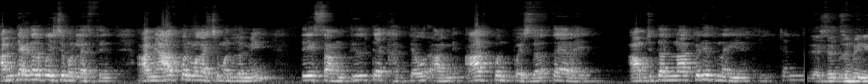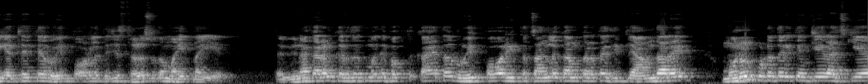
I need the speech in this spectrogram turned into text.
आम्ही त्या खात्यावर पैसे भरले असते. आम्ही आज पण मग अशी म्हणलं मी ते सांगतील त्या खात्यावर आम्ही आज पण पैसे द्यायला तयार आहे. आमची त्याला नाकरीच नाही आहे देशात जमीन घेतल्या त्या रोहित पवारला त्याची स्थळं सुद्धा माहीत नाही आहेत तर विनाकारण कर्जतमध्ये फक्त काय तर रोहित पवार इथं चांगलं काम करत आहेत इथले आमदार आहेत. म्हणून कुठंतरी त्यांची राजकीय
